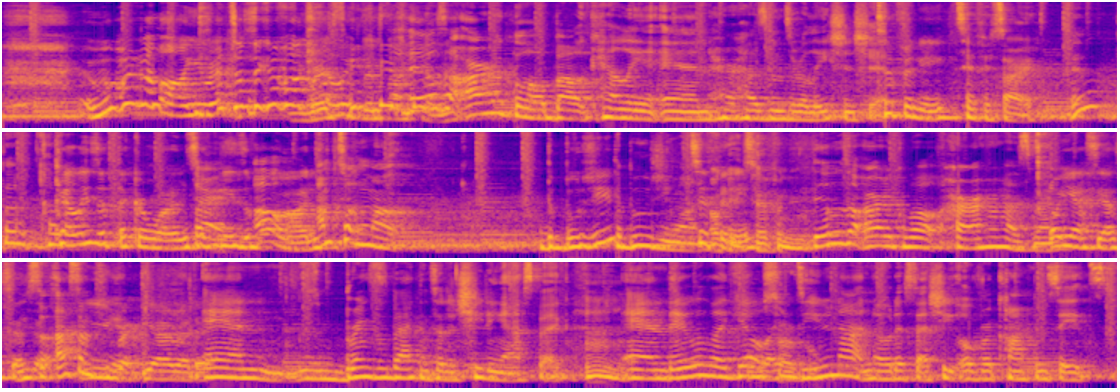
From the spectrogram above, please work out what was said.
Moving along, you read something about read Kelly. something- So there was an article about Kelly and her husband's relationship. Tiffany. Tiffany, sorry. Is the- Kelly's a thicker one. Sorry. Tiffany's a Oh, blonde. I'm talking about the bougie. the bougie one. Tiffany. Okay, Tiffany. There was an article about her and her husband. Oh yes, yes, yes. So yes. I sent You you. read- yeah, I read it. And this brings us back into the cheating aspect. Mm. And they were like, "Yo, Full like, circle. do you not notice that she overcompensates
